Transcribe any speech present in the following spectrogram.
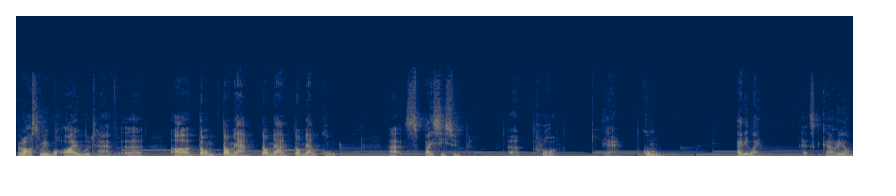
they're asking me what I would have. Uh, uh, tom tom yam, tom yam, tom yam kung, uh, spicy soup, uh, prawn, yeah, kung. Anyway, let's carry on.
